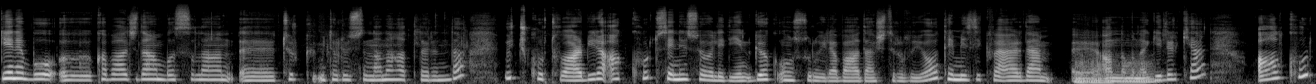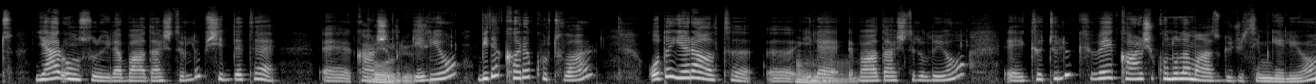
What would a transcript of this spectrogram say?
gene bu e, Kabalcı'dan basılan e, Türk mitolojisinin ana hatlarında üç kurt var. Biri ak kurt senin söylediğin gök unsuruyla bağdaştırılıyor. Temizlik ve erdem e, anlamına gelirken al kurt yer unsuruyla bağdaştırılıp şiddete e, karşılık geliyor. Bir de kara kurt var. O da yeraltı e, ile bağdaştırılıyor. E, kötülük ve karşı konulamaz gücü simgeliyor.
